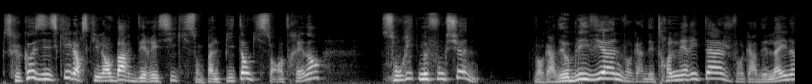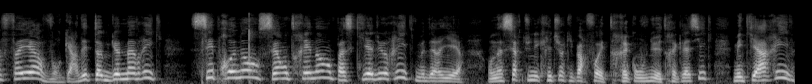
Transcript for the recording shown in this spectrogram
Parce que Kozinski, lorsqu'il embarque des récits qui sont palpitants, qui sont entraînants, son rythme fonctionne. Vous regardez Oblivion, vous regardez Tron l'héritage, vous regardez Line of Fire, vous regardez Top Gun Maverick. C'est prenant, c'est entraînant, parce qu'il y a du rythme derrière. On a certes une écriture qui parfois est très convenue et très classique, mais qui arrive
